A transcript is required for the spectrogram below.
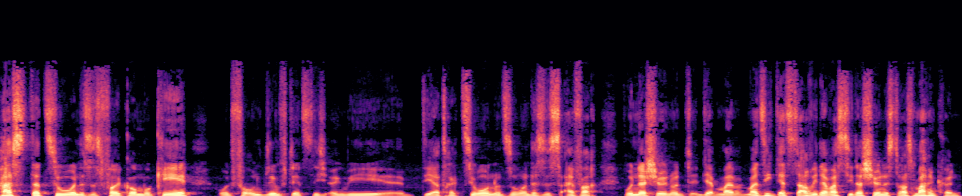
passt dazu und es ist vollkommen okay und verunglimpft jetzt nicht irgendwie äh, die Attraktion und so. Und das ist einfach wunderschön. Und der, man, man sieht jetzt auch wieder, was die da Schönes draus machen können.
